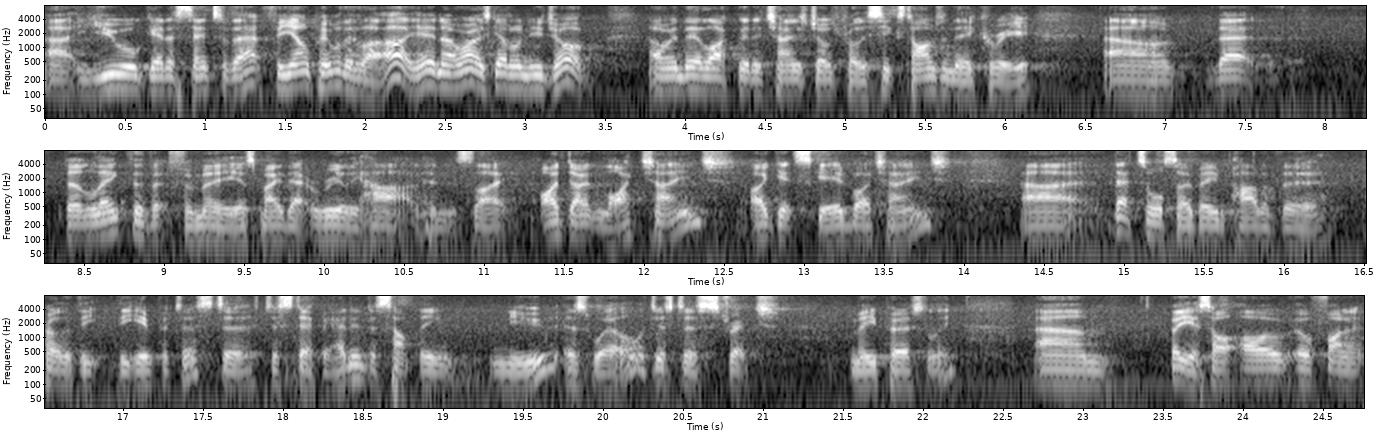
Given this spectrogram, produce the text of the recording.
uh, you will get a sense of that. For young people, they're like, oh, yeah, no worries, go to a new job. I mean, they're likely to change jobs probably six times in their career. Uh, that the length of it for me has made that really hard. And it's like, I don't like change. I get scared by change. Uh, that's also been part of the probably the, the impetus to, to step out into something new as well, just to stretch me personally. Um, but yes, I'll, I'll, I'll find it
